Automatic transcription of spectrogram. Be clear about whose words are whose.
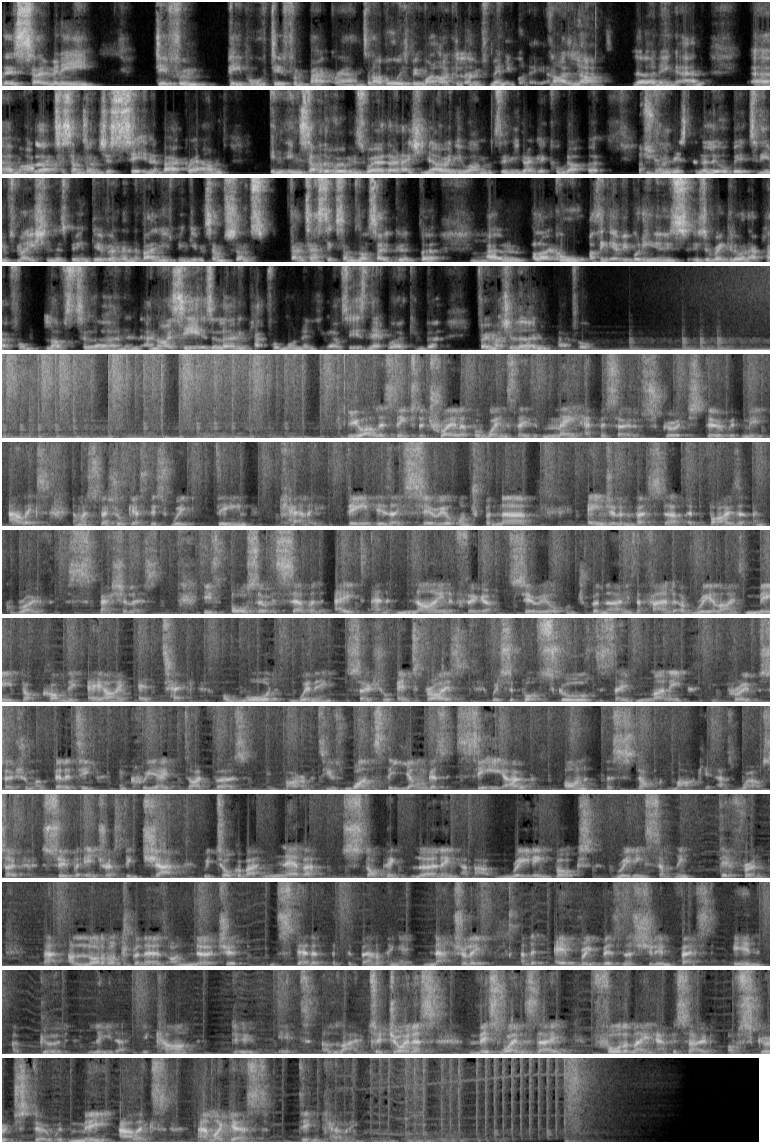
Speaker 1: there's so many different people with different backgrounds, and I've always been one. I can learn from anybody, and I love yeah. learning. And um, I like to sometimes just sit in the background in, in some of the rooms where I don't actually know anyone because then you don't get called up, but that's you can listen a little bit to the information that's being given and the values being given. Some some's fantastic, some's not so good, but mm. um, I like all. I think everybody who's who's a regular on that platform loves to learn, and and I see it as a learning platform more than anything else. It is networking, but very much a mm. learning platform.
Speaker 2: You are listening to the trailer for Wednesday's main episode of Screw It, It with me, Alex, and my special guest this week, Dean Kelly. Dean is a serial entrepreneur, angel investor, advisor, and growth specialist. He's also a seven, eight, and nine figure serial entrepreneur. He's the founder of RealiseMe.com, the AI EdTech award winning social enterprise, which supports schools to save money, improve social mobility, and create diverse environments. He was once the youngest CEO on the stock market as well. So, super interesting chat. We talk about never stopping learning, about reading books, reading something different that a lot of entrepreneurs are nurtured instead of developing it naturally, and that every business should invest in a good leader. You can't do it alone. So join us this Wednesday for the main episode of Screw It Just Do It with me, Alex, and my guest, Dean Kelly.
